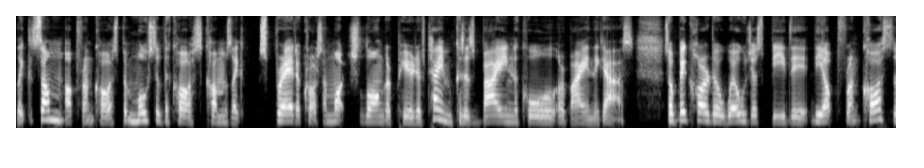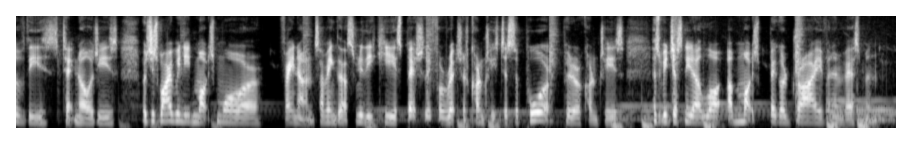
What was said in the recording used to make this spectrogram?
like some upfront cost, but most of the cost comes like spread across a much longer period of time because it's buying the coal or buying the gas. So a big hurdle will just be the the upfront cost of these technologies, which is why we need much more finance. I think that's really key, especially for richer countries to support poorer countries, as we just need a lot, a much bigger drive and investment.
